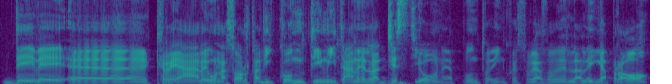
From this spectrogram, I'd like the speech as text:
deve eh, creare una sorta di continuità nella gestione, appunto in questo caso della Lega Pro,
